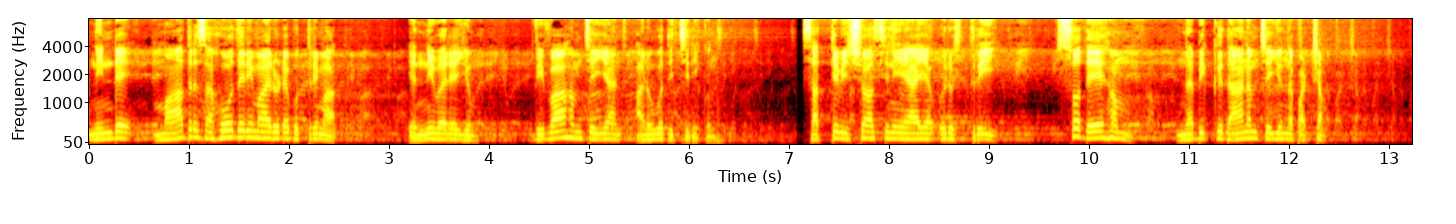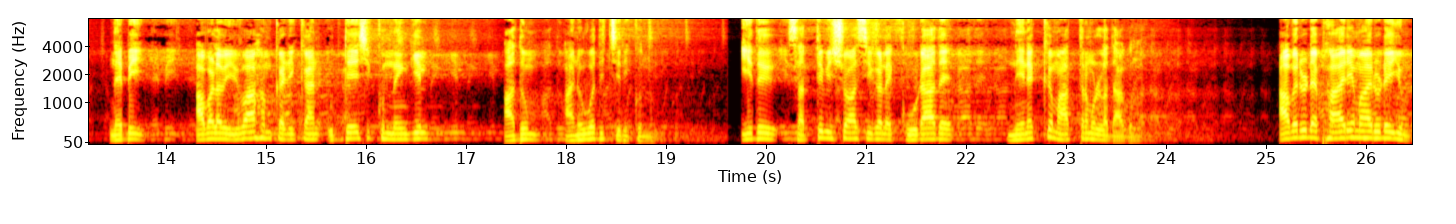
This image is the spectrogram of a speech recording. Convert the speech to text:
നിന്റെ മാതൃ സഹോദരിമാരുടെ പുത്രിമാർ എന്നിവരെയും വിവാഹം ചെയ്യാൻ അനുവദിച്ചിരിക്കുന്നു. സത്യവിശ്വാസിനിയായ ഒരു സ്ത്രീ സ്വദേഹം നബിക്ക് ദാനം ചെയ്യുന്ന പക്ഷം നബി അവളെ വിവാഹം കഴിക്കാൻ ഉദ്ദേശിക്കുന്നെങ്കിൽ അതും അനുവദിച്ചിരിക്കുന്നു. ഇത് സത്യവിശ്വാസികളെ കൂടാതെ നിനക്ക് മാത്രമുള്ളതാകുന്നു. അവരുടെ ഭാര്യമാരുടെയും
